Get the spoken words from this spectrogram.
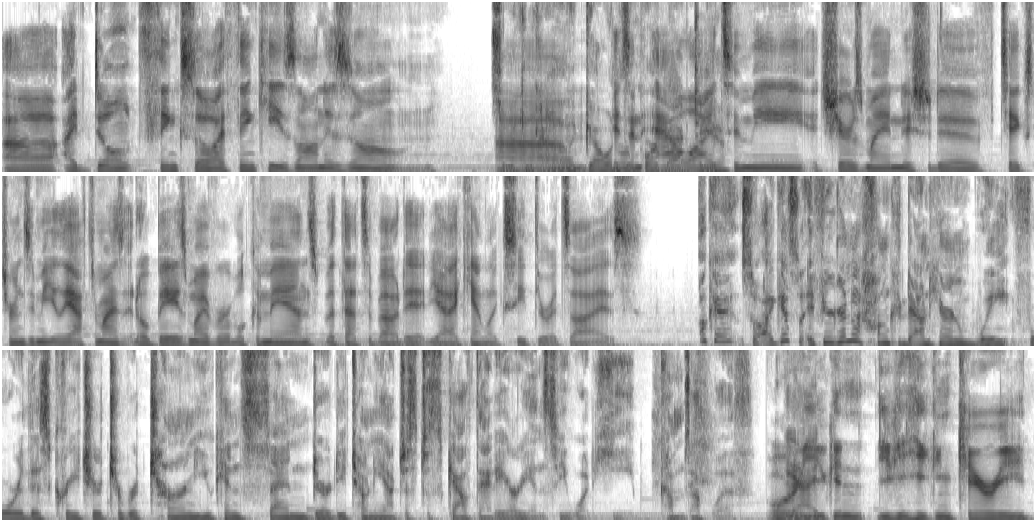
Uh, I don't think so. I think he's on his own. So we can kind of like go and Um, it's an ally to you. me. It shares my initiative, takes turns immediately after mine. It obeys my verbal commands, but that's about it. Yeah, I can't like see through its eyes. Okay, so I guess if you're gonna hunker down here and wait for this creature to return, you can send Dirty Tony out just to scout that area and see what he comes up with. Or Yeah, I- you can you can, he can carry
